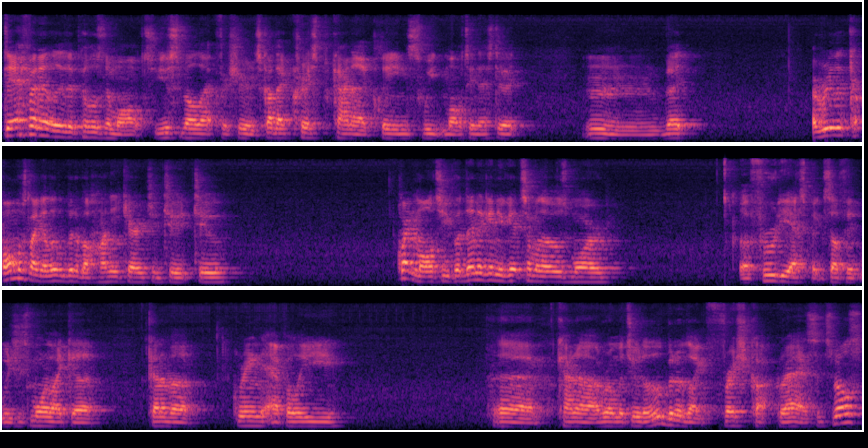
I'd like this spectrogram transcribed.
Definitely the Pilsner malt. You smell that for sure. It's got that crisp, kind of clean, sweet maltiness to it. Mmm, but a really, almost like a little bit of a honey character to it too quite malty, but then again, you get some of those more uh, fruity aspects of it, which is more like a kind of a green appley uh, kind of aroma to it. A little bit of like fresh cut grass. It smells.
